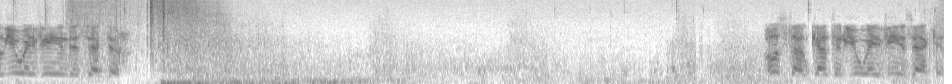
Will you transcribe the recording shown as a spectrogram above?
in this sector. Hostile counter UAV is active.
